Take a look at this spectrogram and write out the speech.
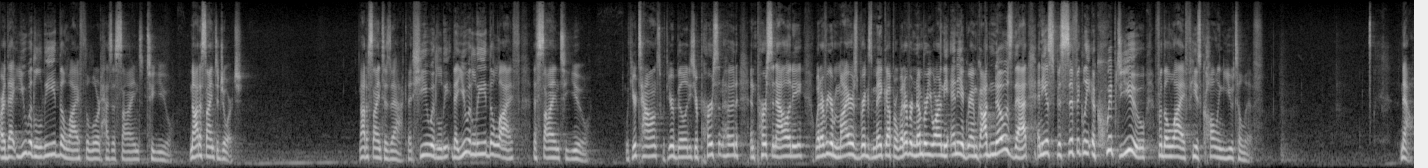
are that you would lead the life the Lord has assigned to you, not assigned to George not assigned to Zach, that, he would lead, that you would lead the life assigned to you with your talents, with your abilities, your personhood and personality, whatever your Myers Briggs makeup or whatever number you are in the Enneagram, God knows that, and He has specifically equipped you for the life He is calling you to live. Now,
